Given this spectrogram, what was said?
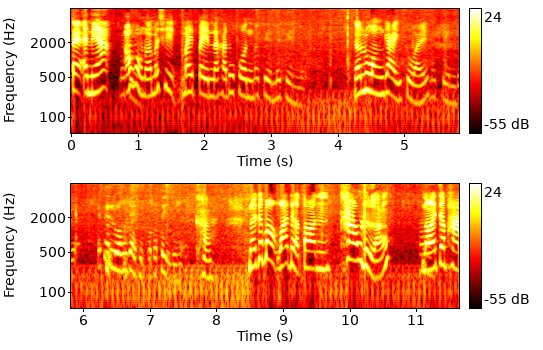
แต่อันเนี้ยไม่เป็นเอาของน้อยมาฉีดไม่เป็นนะคะ ทุกคนไม่เป็นไม่เป็นเลยแล้วรวงใหญ่สวยไม่เป็นด้วยไม่เป็นรวงใหญ่ผิดปกติเลยเนี่ยค่ะ น้อยจะบอกว่าเดี๋ยวตอนข้าวเหลืองอืมน้อยจะพา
